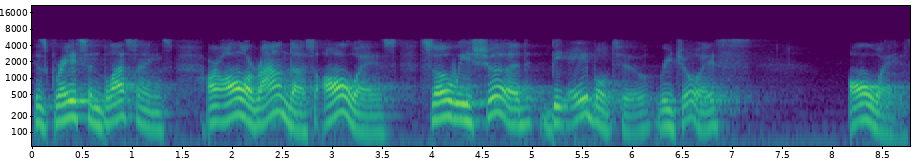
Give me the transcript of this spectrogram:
His grace and blessings are all around us always, so we should be able to rejoice always,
